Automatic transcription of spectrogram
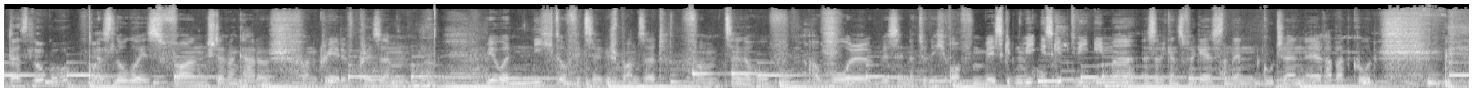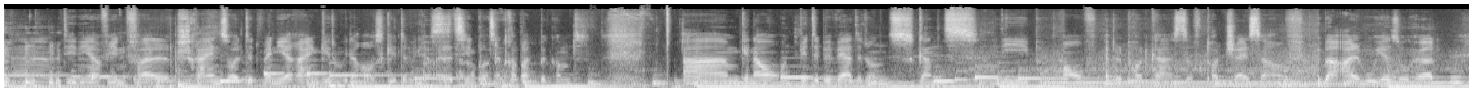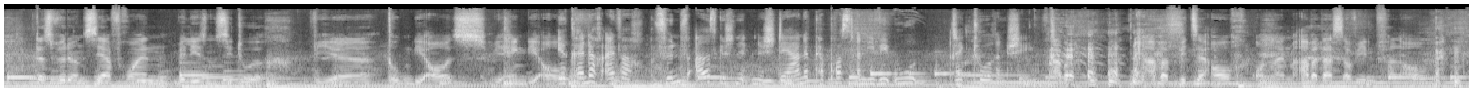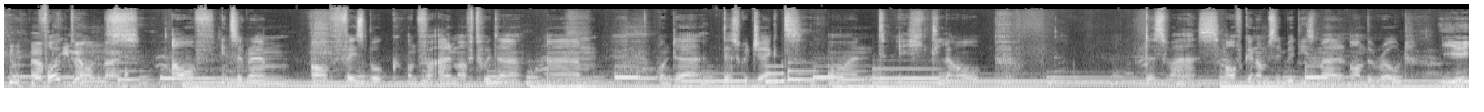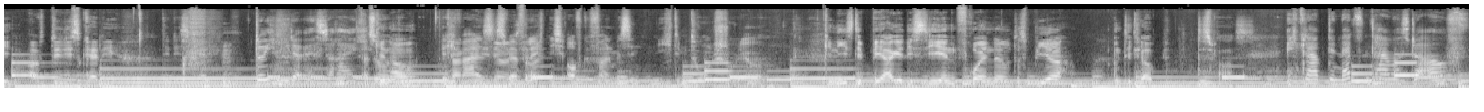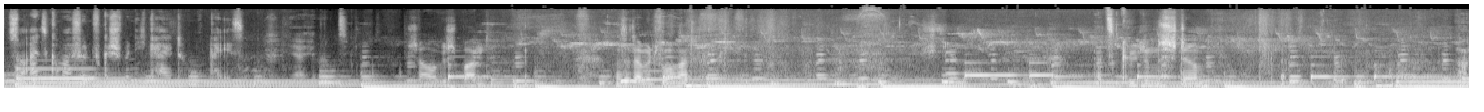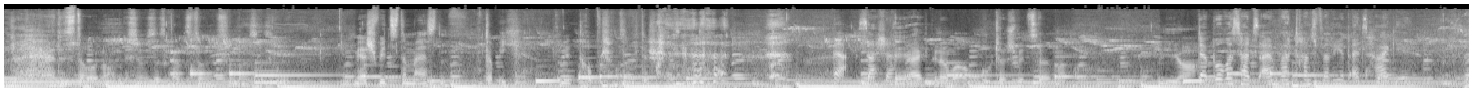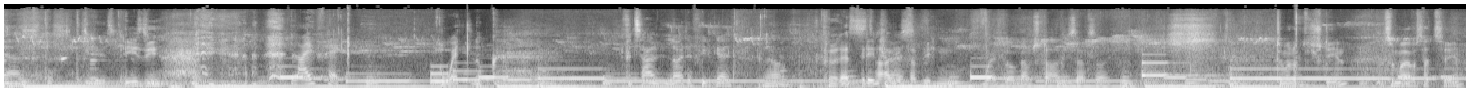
Das Logo? Von Das Logo ist von Stefan Kadosch von Creative Prism. Wir wurden nicht offiziell gesponsert vom Zellerhof, obwohl wir sind natürlich offen. Es gibt wie, es gibt wie immer, das habe ich ganz vergessen, den Gutschein äh, Rabattcode, äh, den ihr auf jeden Fall schreien solltet, wenn ihr reingeht und wieder rausgeht, damit ihr eure 10% Rabatt bekommt. Ähm, genau, und bitte bewertet uns ganz lieb auf Apple Podcasts, auf Podchaser, auf überall, wo ihr so hört. Das würde uns sehr freuen. Wir lesen uns die durch, wir drucken die aus, wir hängen die auf. Ihr könnt auch einfach fünf ausgeschnittene Sterne per Post an die WU-Rektorin schicken. Aber, aber bitte auch online. Aber das auf jeden Fall auch. Folgt uns auf Instagram, auf Facebook und vor allem auf Twitter ähm, unter Desk Reject. Und ich glaube, das war's. Aufgenommen sind wir diesmal on the road. Yay. Auf Diddy's Caddy. Die das kennen. Durch Niederösterreich. Also, Genau. Ich Danke, weiß, es wäre vielleicht nicht aufgefallen, wir sind nicht im Tonstudio. Genießt die Berge, die Seen, Freunde und das Bier. Und ich glaube, das war's. Ich glaube, den letzten Teil musst du auf so 1,5 Geschwindigkeit hochpacen. Ja, ich hab ziemlich. Schau gespannt, was er damit vorhat. Als kühlende Stirn. Und das dauert noch ein bisschen, bis das Ganze durch zu nass ist. Wer schwitzt am meisten? Ich glaube ich. Mir tropft schon ziemlich der Scheiß. Ja, Sascha. Ja, ich bin aber auch ein guter Schwitzer immer. Ja. Der Boris hat es einfach transferiert als HG. Ja, das, das, das geht jetzt. Easy. Lifehack. Wet Look. Bezahlen die Leute viel Geld? Ja. Für den Rest Für des Tages habe ich einen Whitelog am Start, ich sag's euch. Tun wir noch stehen? Wir was erzählen?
